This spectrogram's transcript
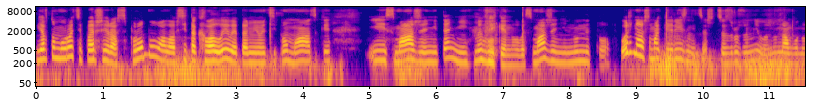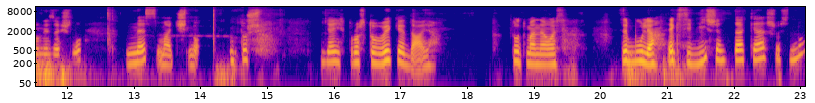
я в тому році перший раз спробувала, всі так хвалили там і оці помазки. І смажені, та ні, ми викинули смажені, ну не то. Кожного смаки різні, це це зрозуміло, ну нам воно не зайшло несмачно. Тож, я їх просто викидаю. Тут в мене ось цибуля Exhibition, таке щось. Ну,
